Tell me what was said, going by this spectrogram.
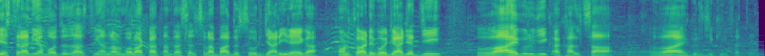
ਇਸ ਤਰ੍ਹਾਂ ਦੀਆਂ ਮੌਜੂਦ ਹਸਤੀਆਂ ਨਾਲ ਮੁਲਾਕਾਤਾਂ ਦਾ ਸਿਲਸਿਲਾ ਬਾਦਸੂਰ ਜਾਰੀ ਰਹੇਗਾ। ਹੁਣ ਤੁਹਾਡੇ ਕੋਲ ਇਜਾਜ਼ਤ ਜੀ ਵਾਹਿਗੁਰੂ ਜੀ ਕਾ ਖਾਲਸਾ ਵਾਹਿਗੁਰੂ ਜੀ ਕੀ ਫਤਿਹ।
